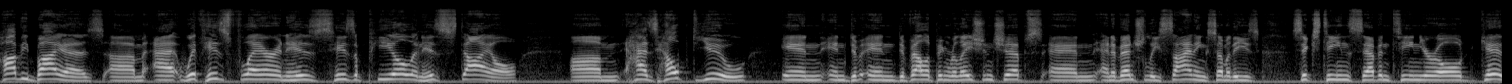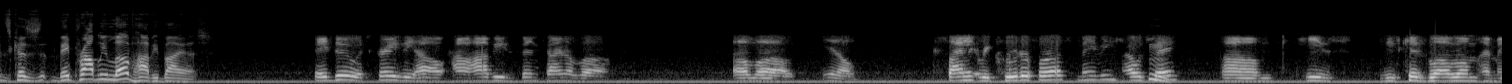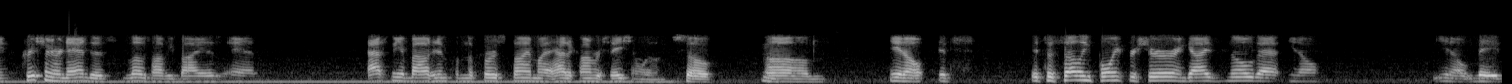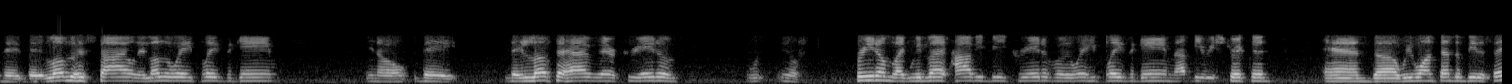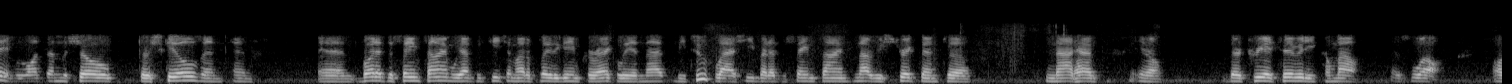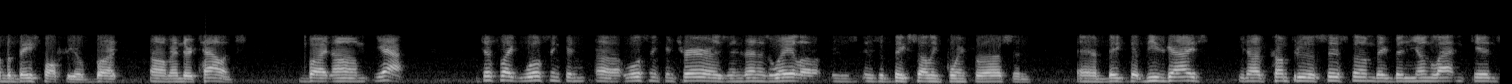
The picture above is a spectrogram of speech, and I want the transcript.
Javi Baez, um, at, with his flair and his his appeal and his style, um, has helped you in in de- in developing relationships and and eventually signing some of these 16, 17 year old kids because they probably love Javi Baez. They do. It's crazy how how Javi's been kind of a of a you know silent recruiter for us. Maybe I would hmm. say um, he's these kids love him. I mean, Christian Hernandez loves Javi Baez and asked me about him from the first time I had a conversation with him. So, hmm. um, you know, it's it's a selling point for sure, and guys know that you know, you know they they they love his style. They love the way he plays the game. You know, they they love to have their creative, you know, freedom. Like we let Javi be creative with the way he plays the game, not be restricted and uh, we want them to be the same. We want them to show their skills and and and but at the same time we have to teach them how to play the game correctly and not be too flashy, but at the same time not restrict them to not have you know their creativity come out as well on the baseball field, but um, and their talents. But um, yeah, just like Willson uh, Willson Contreras in Venezuela is, is a big selling point for us, and and a big. But these guys you know, have come through the system. They've been young Latin kids,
